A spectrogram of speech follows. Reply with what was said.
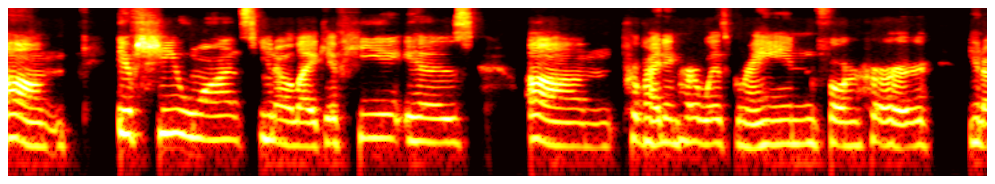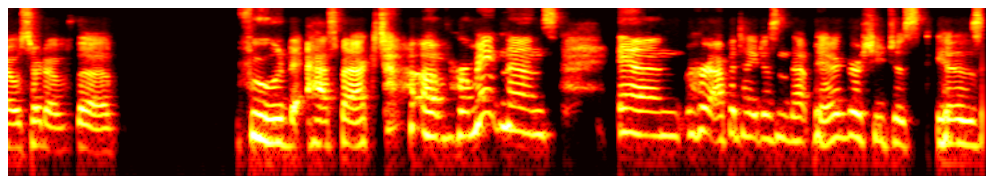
um if she wants you know like if he is um providing her with grain for her you know sort of the food aspect of her maintenance and her appetite isn't that big or she just is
